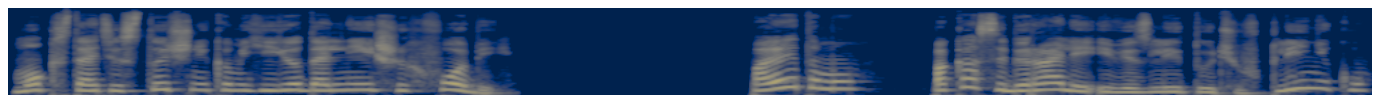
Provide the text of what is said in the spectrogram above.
мог стать источником ее дальнейших фобий. Поэтому, пока собирали и везли Тучу в клинику,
